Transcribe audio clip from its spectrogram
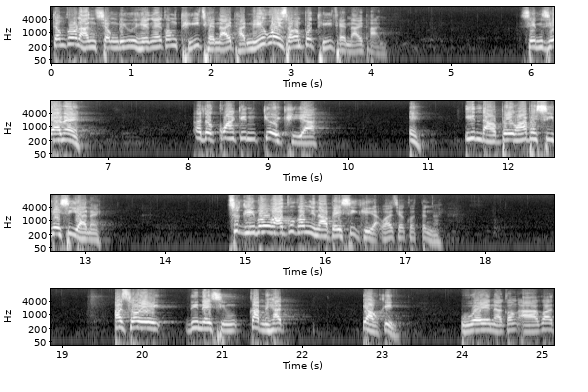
中国人上流行的讲提前来谈，你为什么不提前来谈？是不是安尼？啊！都赶紧叫伊去啊！因老爸我要死要死啊呢！出去无偌久，讲因老爸死去啊，我才搁转来。啊，所以恁咧想干遐要紧？有诶，若讲啊，我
